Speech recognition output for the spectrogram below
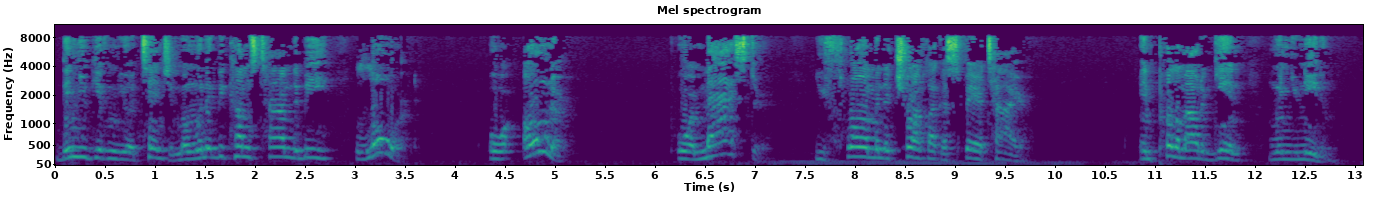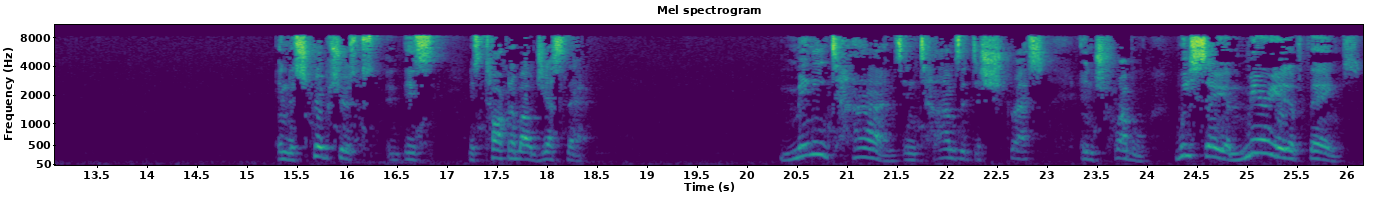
then you give Him your attention. But when it becomes time to be Lord or owner or master, you throw Him in the trunk like a spare tire and pull Him out again when you need Him in the scriptures is is talking about just that. Many times in times of distress and trouble, we say a myriad of things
